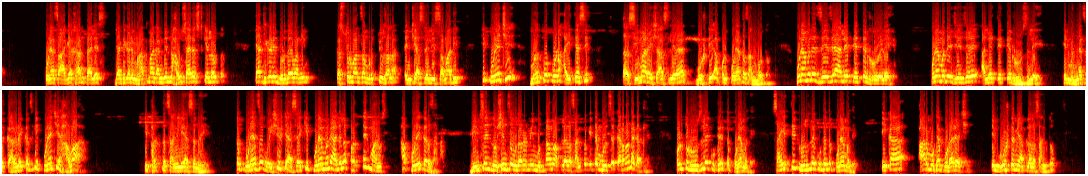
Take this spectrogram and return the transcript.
पुण्याचा आग्या खान पॅलेस ज्या ठिकाणी महात्मा गांधींना हाऊस अरेस्ट केलं होतं त्या ठिकाणी दुर्दैवाने कस्तुरबांचा मृत्यू झाला. त्यांची असलेली समाधी ही पुण्याची महत्त्वपूर्ण ऐतिहासिक सीमारेषा असलेल्या गोष्टी आपण पुण्यातच अनुभवतो. पुण्यामध्ये जे जे आले ते ते रुळले. पुण्यामध्ये जे जे आले ते ते रुजले. हे म्हणण्याचं कारण एकच की पुण्याची हवा ही फक्त चांगली असं नाही. तर पुण्याचं वैशिष्ट्य असं आहे की पुण्यामध्ये आलेला प्रत्येक माणूस हा पुणेकर झाला. भीमसेन जोशींचं उदाहरण मी मुद्दाम आपल्याला सांगतो की ते मूळचे कर्नाटकातले. परंतु रुजले कुठे तर पुण्यामध्ये. साहित्यिक रुजले कुठे तर पुण्यामध्ये. एका फार मोठ्या पुढाऱ्याची एक गोष्ट मी आपल्याला सांगतो.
